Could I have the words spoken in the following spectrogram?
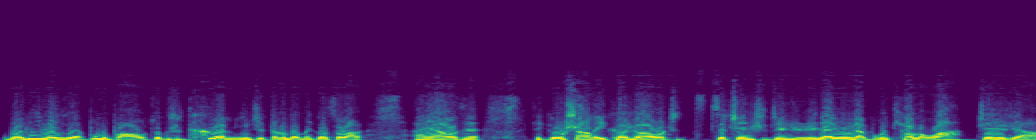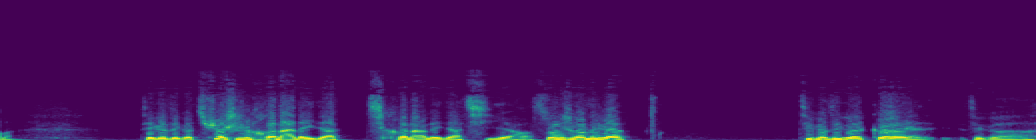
我利润也不薄，我做的是特明智等等的给我做完了。哎呀，我这这给我上了一课是吧？我这这真是真是，人家永远不会跳楼啊，真是这样的。这个这个确实是河南的一家河南的一家企业哈，所以说那个这个这个各位这个，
